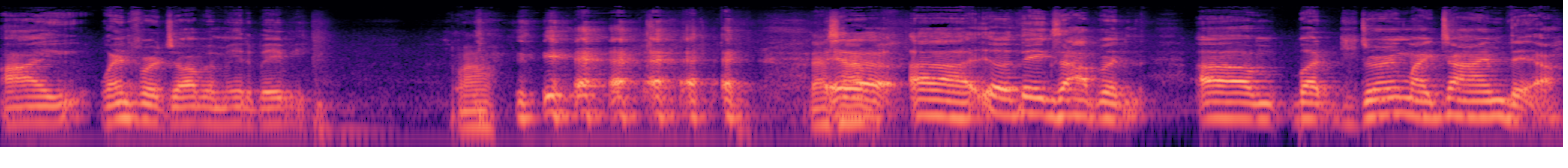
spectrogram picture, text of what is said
I went for a job and made a baby. Wow. That's you how. know, uh, you know, things happen. Um, but during my time there,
